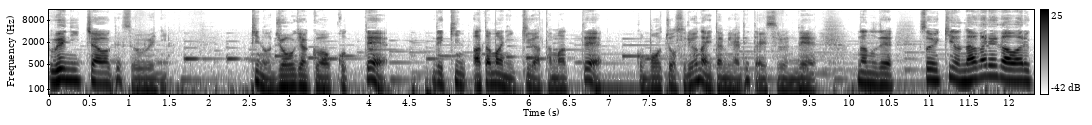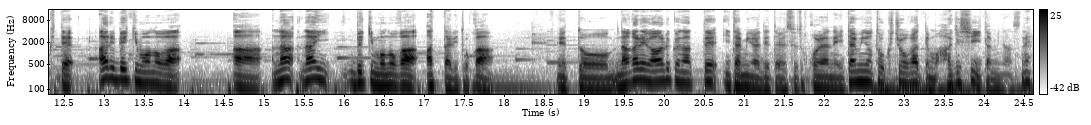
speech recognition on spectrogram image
上に行っちゃうわけですよ上に。木の静脈が起こってで頭に木が溜まってこう膨張するような痛みが出たりするんでなのでそういう木の流れが悪くてあるべきものがあなないべきものがあったりとかえっと流れが悪くなって痛みが出たりするとこれはね痛みの特徴があっても激しい痛みなんですね。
